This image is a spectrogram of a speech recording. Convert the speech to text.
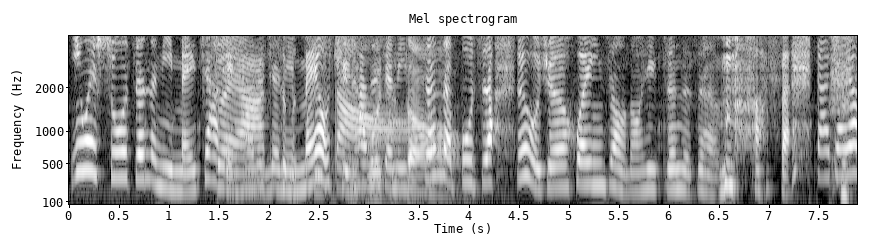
因为说真的，你没嫁给他之前，你，你没有娶他之前，你真的不知道。所以我。觉得婚姻这种东西真的是很麻烦，大家要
